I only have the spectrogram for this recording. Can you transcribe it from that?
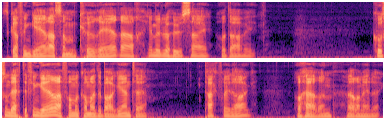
skal fungere som kurerer mellom Husai og David. Hvordan dette fungerer, får vi komme tilbake igjen til. Takk for i dag, og Herren være med deg.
